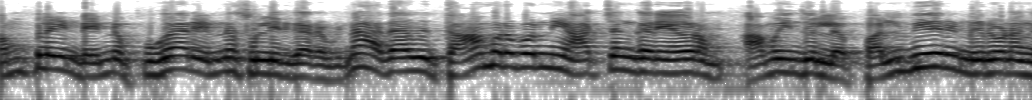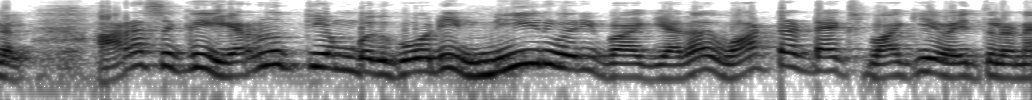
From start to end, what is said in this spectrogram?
கம்ப்ளைண்ட் என்ன புகார் என்ன சொல்லியிருக்காரு அப்படின்னா அதாவது தாமிரபரணி ஆச்சங்கரையோரம் அமைந்துள்ள பல்வேறு நிறுவனங்கள் அரசுக்கு இரநூத்தி ஐம்பது கோடி நீர் வரி பாக்கி அதாவது வாட்டர் டேக்ஸ் பாக்கியை வைத்துள்ளன.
